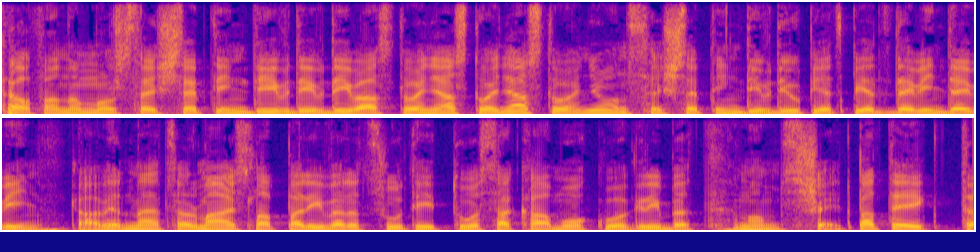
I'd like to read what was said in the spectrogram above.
Telefona numurs 6722, 888, un 672, 559, kā vienmēr caur mājaslapu arī varat sūtīt to sakāmo, ko gribat mums šeit pateikt.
